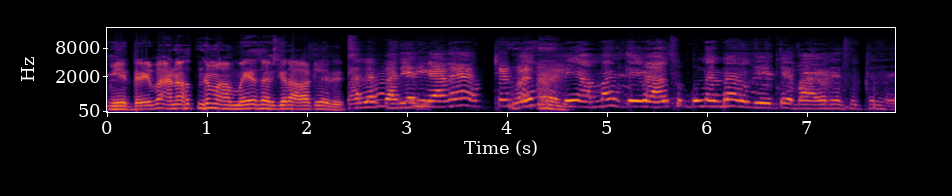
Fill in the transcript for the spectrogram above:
మీ ఇద్దరే బాగానే అవుతుంది. మా అమ్మయ్య సరిగ్గా రావట్లేదు. అయితే బాగానే చుట్టింది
